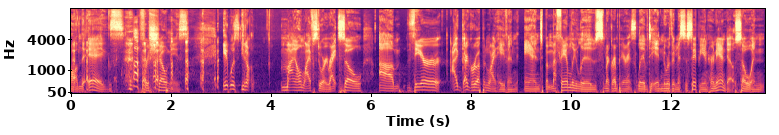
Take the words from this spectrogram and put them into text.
on the eggs for Shoney's. It was, you know, my own life story, right? So, um, there, I, I grew up in Whitehaven, and but my family lives, my grandparents lived in northern Mississippi in Hernando. So, and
